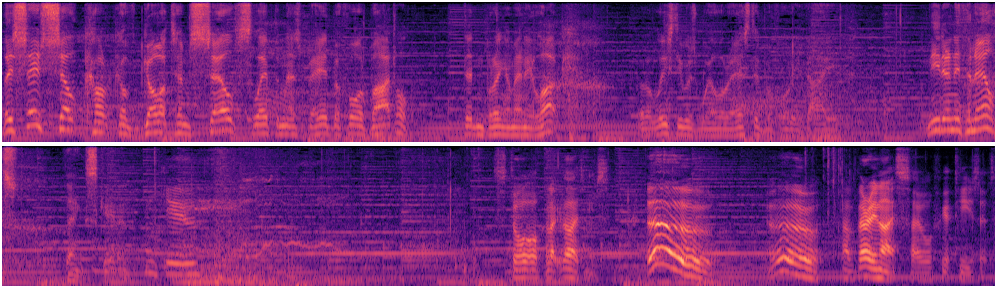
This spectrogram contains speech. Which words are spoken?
They say Selkirk of Gulet himself slept in this bed before battle. Didn't bring him any luck, but at least he was well rested before he died. Need anything else? Thanks, Skaven. Thank you. Store or collect items. Ooh! Ooh! Oh, very nice. I will forget to use it.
